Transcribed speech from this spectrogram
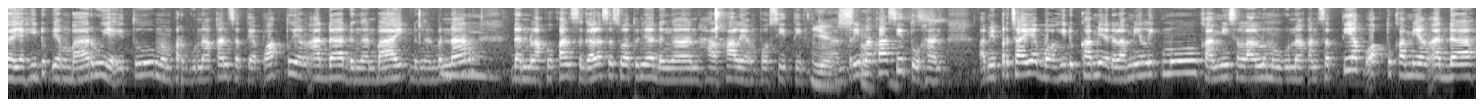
gaya hidup yang baru yaitu mempergunakan setiap waktu yang ada dengan baik, dengan benar dan melakukan segala sesuatunya dengan hal-hal yang positif. Tuhan. Yes, Terima kasih Tuhan. Kami percaya bahwa hidup kami adalah milik-Mu. Kami selalu menggunakan setiap waktu kami yang ada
